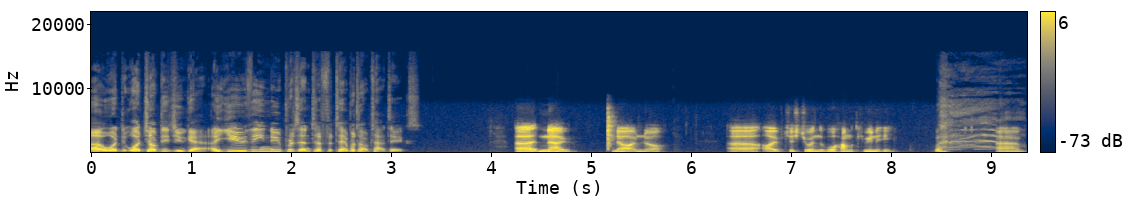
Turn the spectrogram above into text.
Uh, what what job did you get? Are you the new presenter for Tabletop Tactics? Uh, no, no, I'm not. Uh, I've just joined the Warhammer community. Um,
